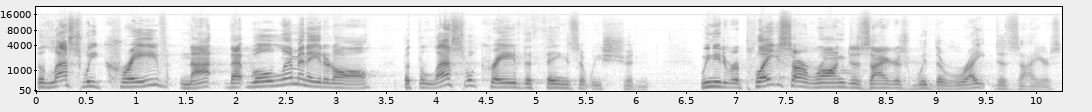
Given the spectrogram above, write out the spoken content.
the less we crave, not that we'll eliminate it all, but the less we'll crave the things that we shouldn't. We need to replace our wrong desires with the right desires.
